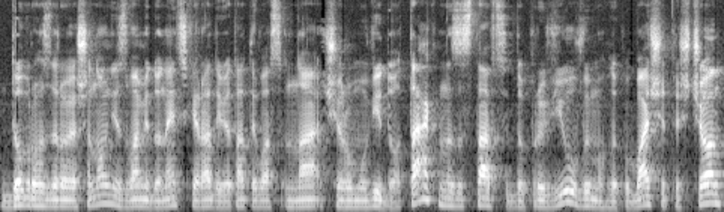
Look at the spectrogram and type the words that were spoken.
Доброго здоров'я, шановні! З вами Донецький. Радий вітати вас на червому відео. Так, на заставці до прев'ю ви могли побачити, що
